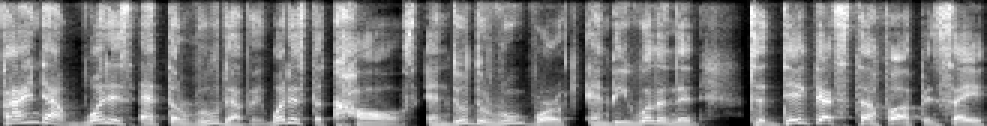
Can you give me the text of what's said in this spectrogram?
find out what is at the root of it. What is the cause? And do the root work and be willing to, to dig that stuff up and say,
